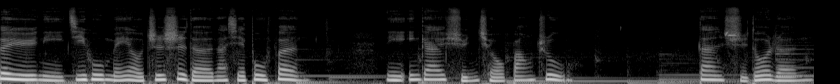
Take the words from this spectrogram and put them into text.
对于你几乎没有知识的那些部分，你应该寻求帮助。但许多人，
